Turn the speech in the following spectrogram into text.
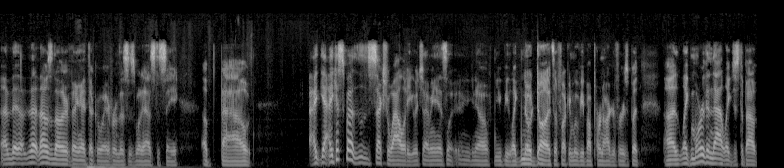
that, that, was another thing I took away from this is what it has to say about I, I guess about sexuality, which I mean, it's like, you know, you'd be like, no, duh, it's a fucking movie about pornographers, but uh, like more than that, like just about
